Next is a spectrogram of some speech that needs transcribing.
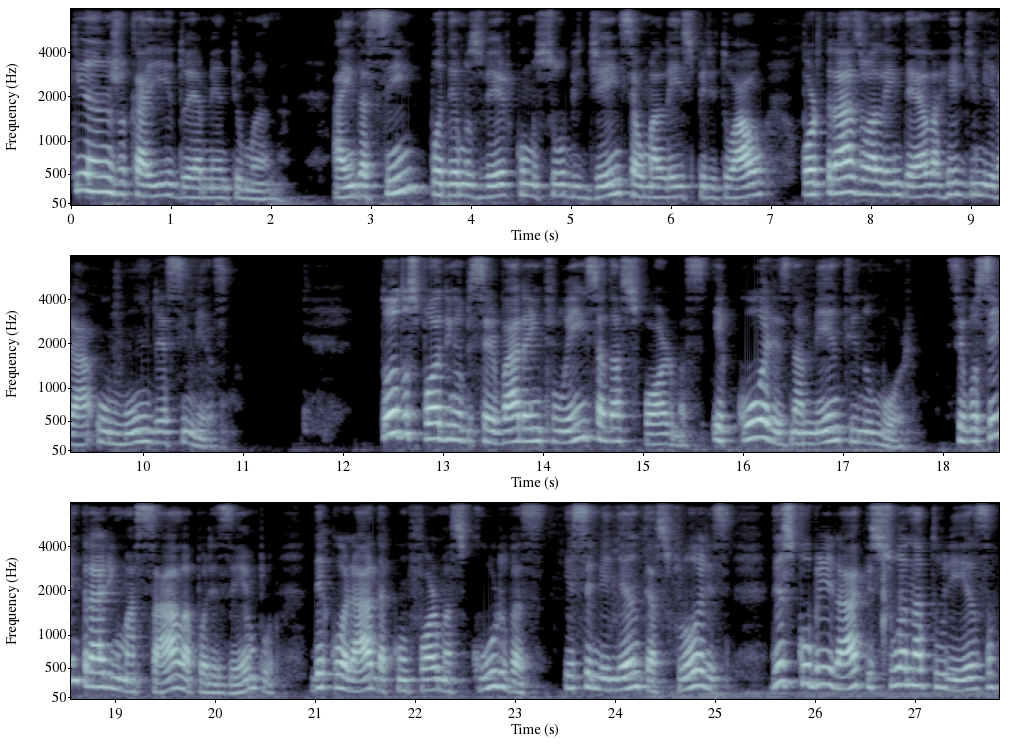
Que anjo caído é a mente humana! Ainda assim, podemos ver como sua obediência a uma lei espiritual, por trás ou além dela, redimirá o mundo e a si mesma. Todos podem observar a influência das formas e cores na mente e no humor. Se você entrar em uma sala, por exemplo, decorada com formas curvas, e semelhante às flores, descobrirá que sua natureza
